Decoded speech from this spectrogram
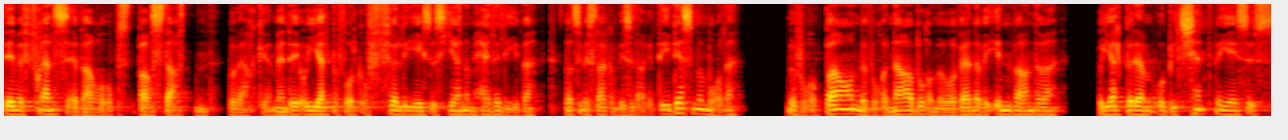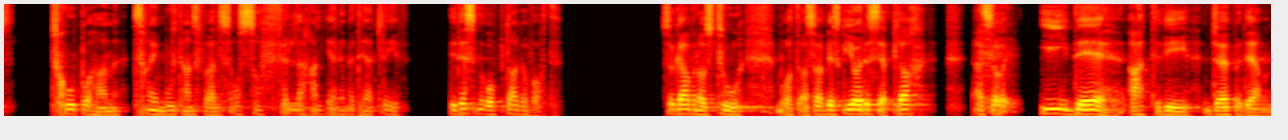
det med frelse er bare, bare, starten på verket. Men det å hjelpe folk å følge Jesus gjennom hele livet, sånn som vi snakker om disse dager, det er det som er målet med våre barn, med våre naboer, med våre venner, med innvandrere. Å hjelpe dem å bli kjent med Jesus, tro på han, ta imot hans frelse, og så følge han gjennom et helt liv. Det er det som er oppdraget vårt. Så ga han oss to måter. Altså, Vi skal gjøre disipler. Altså, I det at vi døper dem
